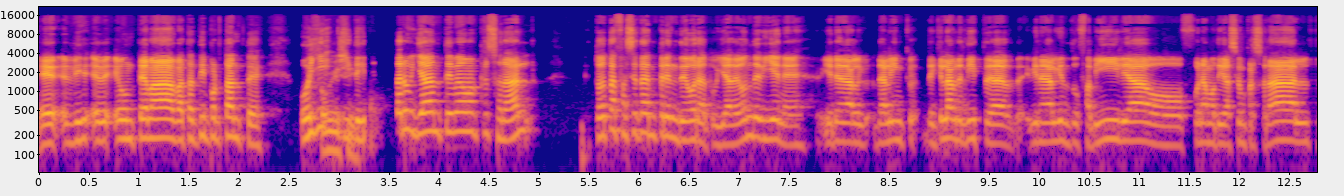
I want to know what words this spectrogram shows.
eh, es, un tema bastante importante. Oye, y te quiero ya un tema más personal. Toda esta faceta emprendedora tuya, ¿de dónde viene? ¿Viene de, alguien, de qué la aprendiste? ¿Viene de alguien de tu familia o fue una motivación personal?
